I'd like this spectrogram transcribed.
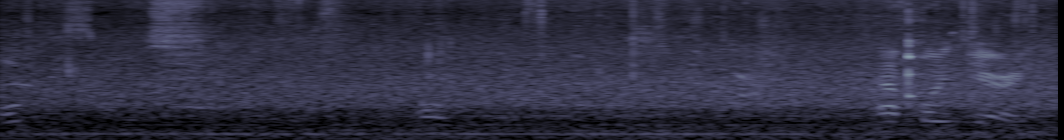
Hold. Hold. Half Jerry.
